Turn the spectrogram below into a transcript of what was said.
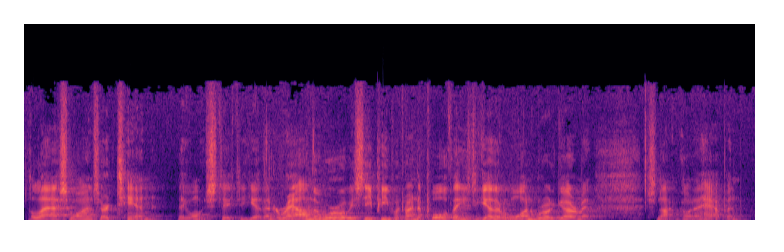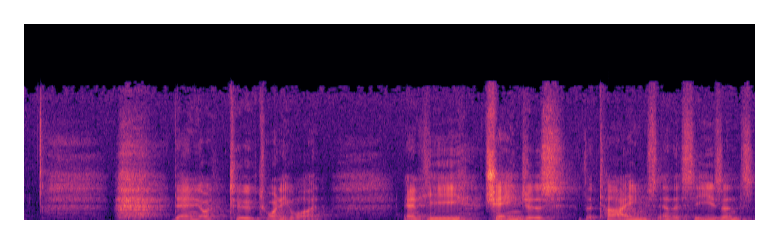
The last ones are 10. They won't stick together. And around the world, we see people trying to pull things together for one world government. It's not going to happen. Daniel 2:21. And he changes the times and the seasons.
